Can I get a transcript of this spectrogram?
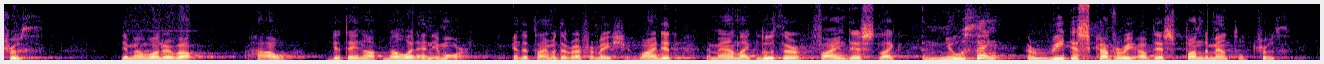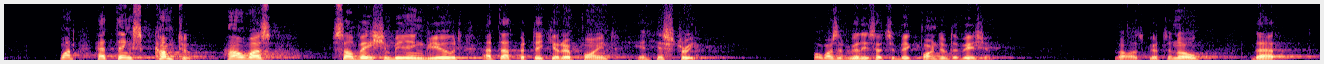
truth, you may wonder, well, how did they not know it anymore in the time of the Reformation? Why did a man like Luther find this like a new thing, a rediscovery of this fundamental truth? What had things come to? How was salvation being viewed at that particular point in history? Or was it really such a big point of division? Well, it's good to know that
